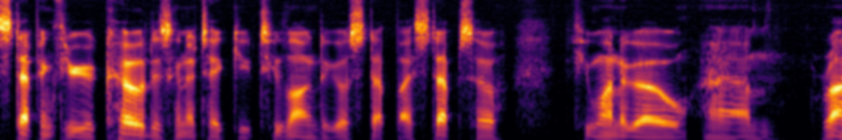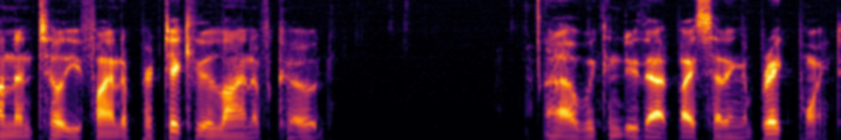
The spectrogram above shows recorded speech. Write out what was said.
stepping through your code is going to take you too long to go step by step. So if you want to go um, run until you find a particular line of code. Uh, we can do that by setting a breakpoint.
